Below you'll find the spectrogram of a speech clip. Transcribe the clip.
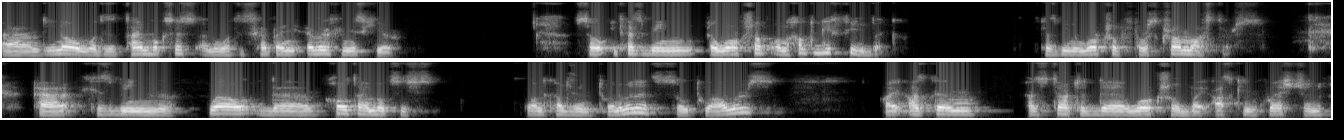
and you know what is the time boxes and what is happening. Everything is here. So it has been a workshop on how to give feedback. It has been a workshop for Scrum Masters. Uh, it has been, well, the whole time box is 120 minutes, so two hours. I asked them, I started the workshop by asking question,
